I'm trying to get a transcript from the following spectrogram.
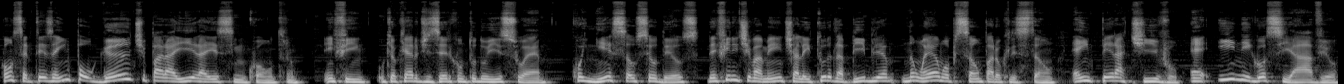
Com certeza é empolgante para ir a esse encontro. Enfim, o que eu quero dizer com tudo isso é: conheça o seu Deus. Definitivamente, a leitura da Bíblia não é uma opção para o cristão, é imperativo, é inegociável.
